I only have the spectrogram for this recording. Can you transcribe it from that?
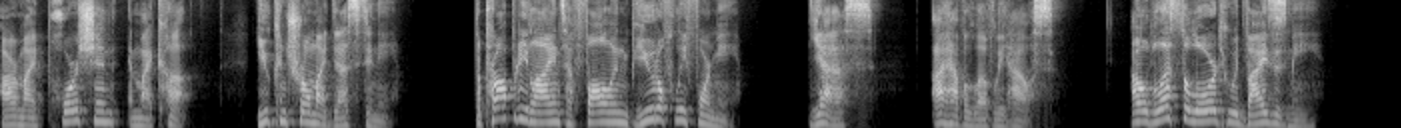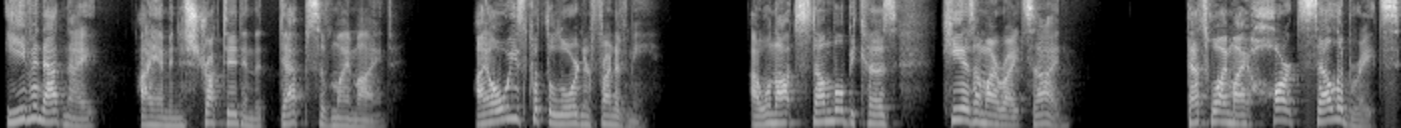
are my portion and my cup. You control my destiny. The property lines have fallen beautifully for me. Yes, I have a lovely house. I will bless the Lord who advises me. Even at night, I am instructed in the depths of my mind. I always put the Lord in front of me. I will not stumble because he is on my right side. That's why my heart celebrates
